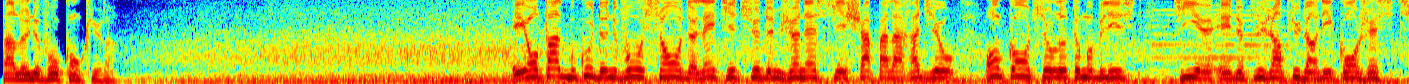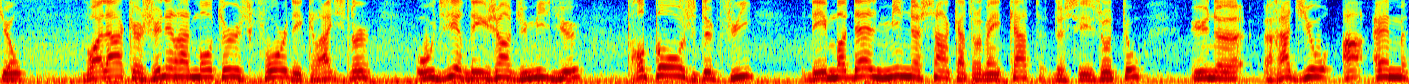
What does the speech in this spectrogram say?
par le nouveau concurrent. Et on parle beaucoup de nouveaux sons, de l'inquiétude d'une jeunesse qui échappe à la radio. On compte sur l'automobiliste qui euh, est de plus en plus dans les congestions. Voilà que General Motors, Ford et Chrysler, au dire des gens du milieu, proposent depuis des modèles 1984 de ces autos une radio AM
